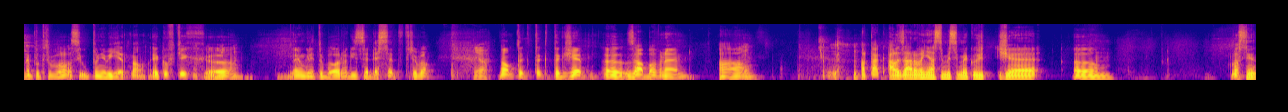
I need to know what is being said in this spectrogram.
nepotřeboval asi úplně vidět, no. Jako v těch, uh, nevím, kdy to bylo, 2010 třeba. Jo. No, tak, tak, takže uh, zábavné a, mm. a tak. Ale zároveň já si myslím, jako, že, že um, vlastně,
